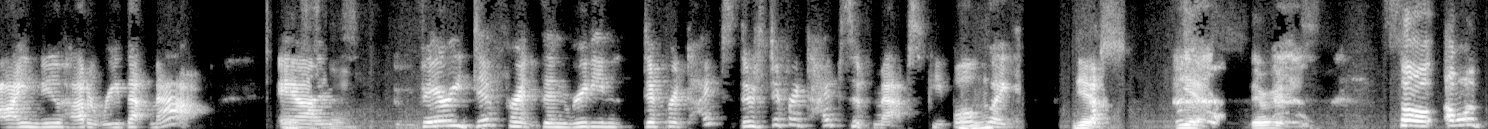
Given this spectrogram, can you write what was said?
I knew how to read that map. And very different than reading different types. There's different types of maps, people. Mm-hmm. Like yes, yes, there is. So I want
